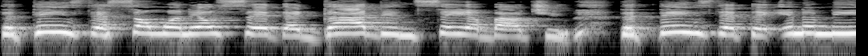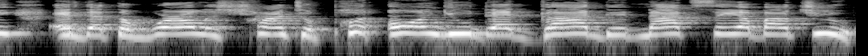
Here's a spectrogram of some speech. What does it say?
The things that someone else said that God didn't say about you. The things that the enemy and that the world is trying to put on you that God did not say about you.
